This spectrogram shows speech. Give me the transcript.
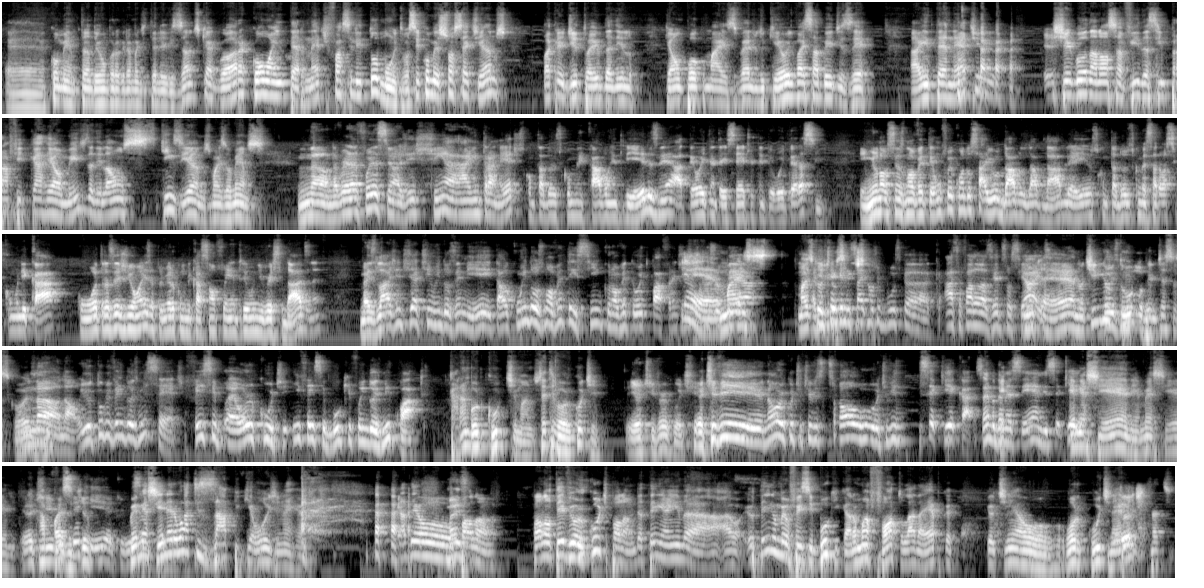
é, comentando em um programa de televisão, diz que agora com a internet facilitou muito. Você começou há sete anos, eu acredito aí o Danilo, que é um pouco mais velho do que eu, ele vai saber dizer. A internet chegou na nossa vida assim para ficar realmente, Danilo, há uns 15 anos mais ou menos. Não, na verdade foi assim, ó, a gente tinha a intranet, os computadores comunicavam entre eles, né? Até 87, 88 era assim. Em 1991 foi quando saiu o www, aí os computadores começaram a se comunicar com outras regiões. A primeira comunicação foi entre universidades, né? Mas lá a gente já tinha o Windows ME e tal. Com Windows 95, 98 para frente. É, mas. Mas a gente tinha aquele site de busca. Ah, você fala das redes sociais? É, não tinha YouTube, 2000... não tinha essas coisas. Não, né? não. YouTube veio em 2007. Facebook, é, Orkut e Facebook foi em 2004. Caramba, Orkut, mano. Você teve Orkut? Eu tive Orkut. Eu tive. Não Orkut, eu tive só o. Eu tive ICQ, cara. Você lembra do MSN, ICQ? MSN, MSN. Eu tive Rapaz, ICQ. Eu tive o MSN era o WhatsApp que é hoje, né, cara? Cadê o Mas... Paulão? Paulão teve Orkut, Paulão? Ainda tem ainda. Eu tenho no meu Facebook, cara, uma foto lá da época que eu tinha o Orkut, né?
